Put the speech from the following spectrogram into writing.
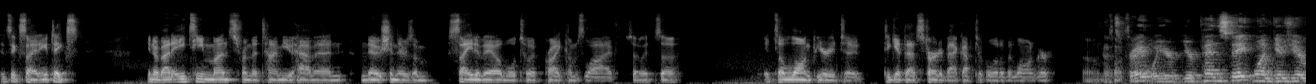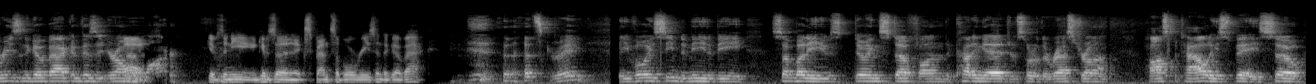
it's exciting. It takes, you know, about 18 months from the time you have a notion there's a site available to it probably comes live. So it's a it's a long period to to get that started back up took a little bit longer. Um, That's great. Well, your your Penn State one gives you a reason to go back and visit your alma mater. Gives an it gives an expensible reason to go back. That's great. You've always seemed to me to be somebody who's doing stuff on the cutting edge of sort of the restaurant hospitality space. So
